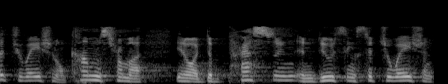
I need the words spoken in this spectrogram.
situational, comes from a, you know, a depressing, inducing situation,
